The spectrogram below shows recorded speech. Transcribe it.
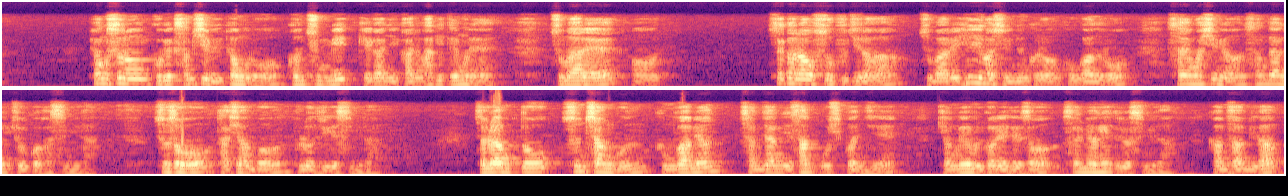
평수는 931평으로 건축 및 개간이 가능하기 때문에 주말에 어, 세컨하우스 부지나 주말에 힐링할 수 있는 그런 공간으로 사용하시면 상당히 좋을 것 같습니다. 주소 다시 한번 불러드리겠습니다. 전라북도 순창군 금과면 장장리 산 50번지 경매 물건에 대해서 설명해 드렸습니다. 감사합니다.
